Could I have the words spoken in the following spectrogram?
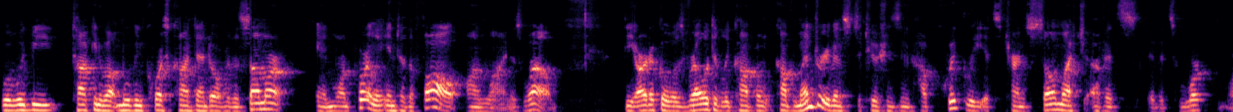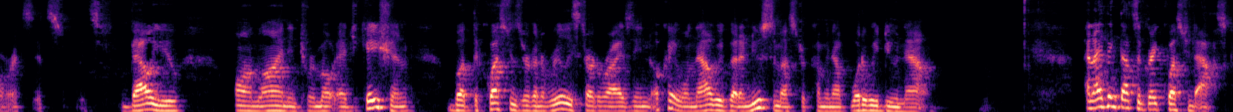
will we be talking about moving course content over the summer and more importantly into the fall online as well? The article was relatively complimentary of institutions and how quickly it's turned so much of its of its work or its its its value online into remote education. But the questions are going to really start arising. Okay, well now we've got a new semester coming up. What do we do now? And I think that's a great question to ask.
